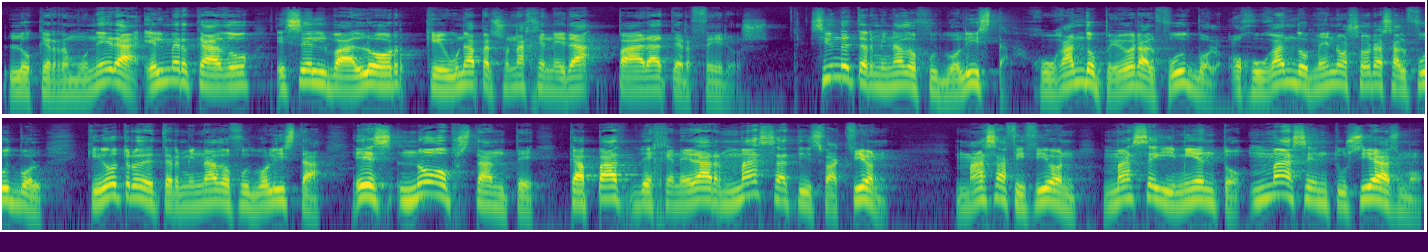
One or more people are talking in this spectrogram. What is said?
Lo que remunera el mercado es el valor que una persona genera para terceros. Si un determinado futbolista, jugando peor al fútbol o jugando menos horas al fútbol que otro determinado futbolista, es no obstante capaz de generar más satisfacción, más afición, más seguimiento, más entusiasmo,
